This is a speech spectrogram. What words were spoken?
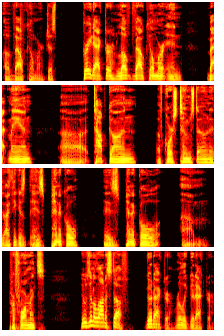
of Val Kilmer, just great actor. Loved Val Kilmer in Batman uh, Top Gun, of course, Tombstone is I think is his pinnacle, his pinnacle um, performance. He was in a lot of stuff. Good actor, really good actor.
